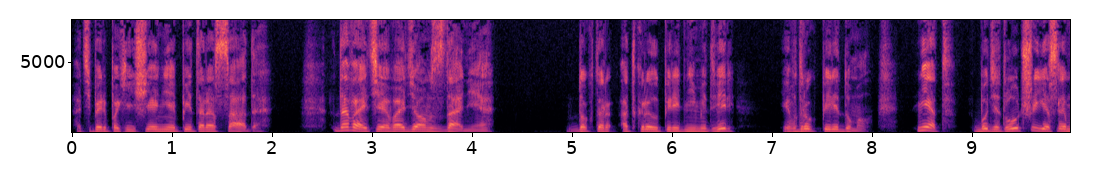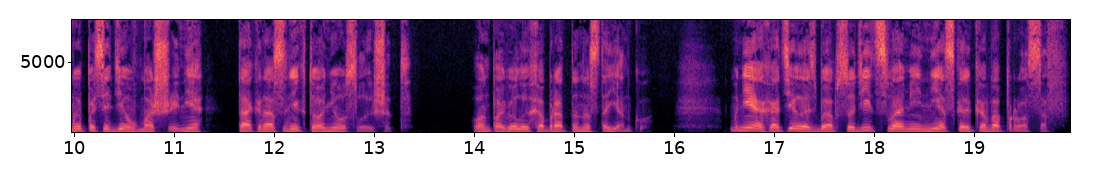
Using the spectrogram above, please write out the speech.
а теперь похищение Питера Сада. Давайте войдем в здание». Доктор открыл перед ними дверь и вдруг передумал. «Нет, будет лучше, если мы посидим в машине, так нас никто не услышит». Он повел их обратно на стоянку. «Мне хотелось бы обсудить с вами несколько вопросов».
